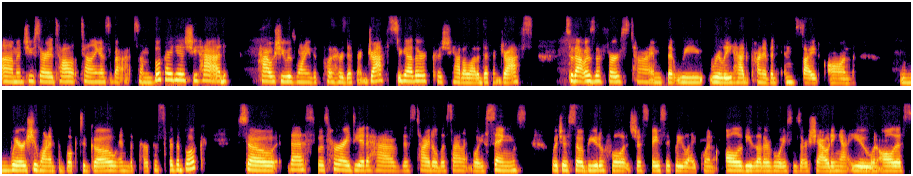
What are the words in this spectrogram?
Um, and she started tell telling us about some book ideas she had, how she was wanting to put her different drafts together because she had a lot of different drafts. So that was the first time that we really had kind of an insight on where she wanted the book to go and the purpose for the book. So this was her idea to have this title, The Silent Voice Sings, which is so beautiful. It's just basically like when all of these other voices are shouting at you, when all this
